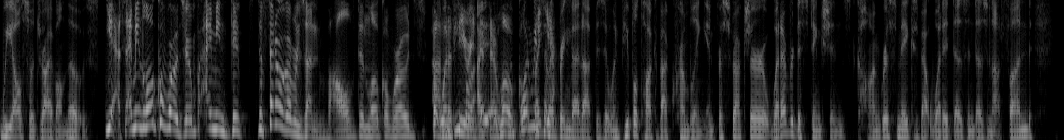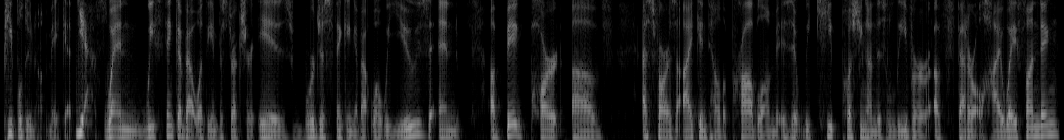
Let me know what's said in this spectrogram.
we also drive on those. Yes, I mean local roads are. I mean the, the federal government's not involved in local roads on the theory that they're I, local. One but reason I bring that up is that when people talk about crumbling infrastructure, whatever distinctions Congress makes about what it does and does not fund, people do not make it. Yes. When we think about what the infrastructure is, we're just thinking about what we use. And a big part of as far as I can tell, the problem is that we keep pushing on this lever of federal highway funding,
